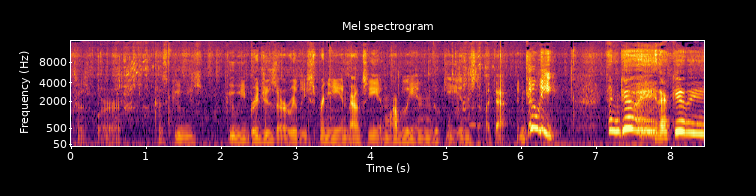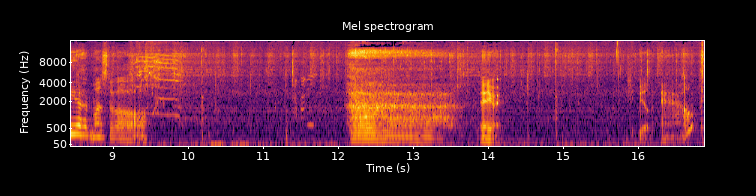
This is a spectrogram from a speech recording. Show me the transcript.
Because we're... Because gooey's, gooey bridges are really springy and bouncy and wobbly and gooky and stuff like that. And gooey! And gooey! They're gooey, most of all. Anyway. You build out.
